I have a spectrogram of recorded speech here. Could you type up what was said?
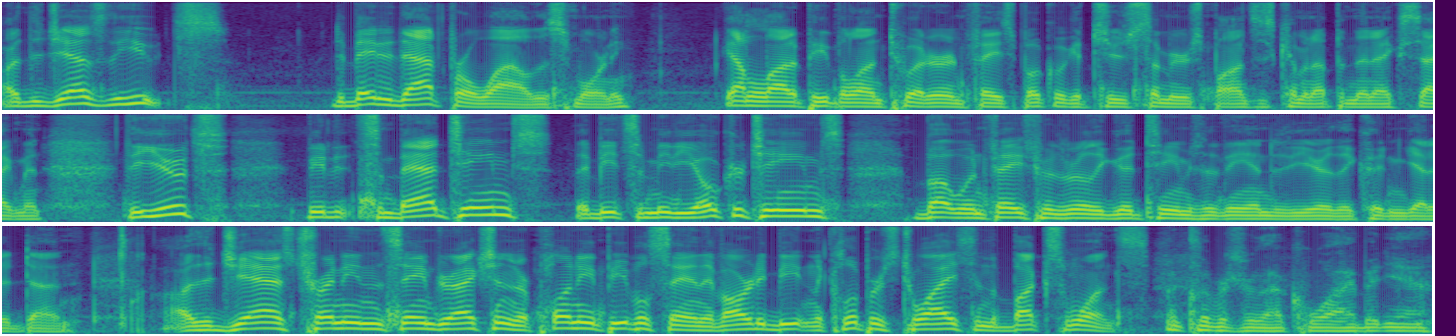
Are the Jazz the Utes? Debated that for a while this morning. Got a lot of people on Twitter and Facebook. We'll get to some of your responses coming up in the next segment. The Utes beat some bad teams, they beat some mediocre teams, but when faced with really good teams at the end of the year, they couldn't get it done. Are the Jazz trending in the same direction? There are plenty of people saying they've already beaten the Clippers twice and the Bucks once. The Clippers without Kawhi, but yeah.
